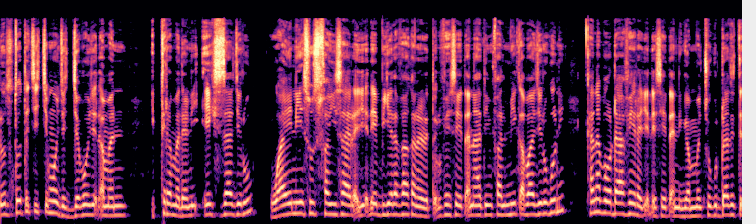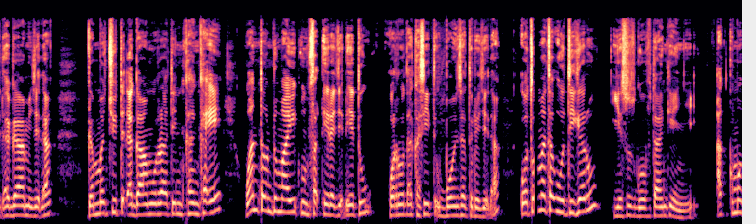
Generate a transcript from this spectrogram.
loltoota ciccimoo jajjaboo jedhaman itti ramadanii eegsisaa jiru. Waa'een yesus fayyisaadha jedhee biyya lafaa kana irratti dhufee seexanaatiin falmii qabaa jiru kun kana boodaafeera jedhee seexanni gammachuu guddaatti itti dhaga'ame jedha. Gammachuu itti dhaga'amurraatiin kan ka'e wanta hundumaayyuu dhuunfadheera jedheetu warroota akkasiitti ubboonsa ture jedha otuma ta'uutii garuu yesus gooftaan keenyi akkuma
